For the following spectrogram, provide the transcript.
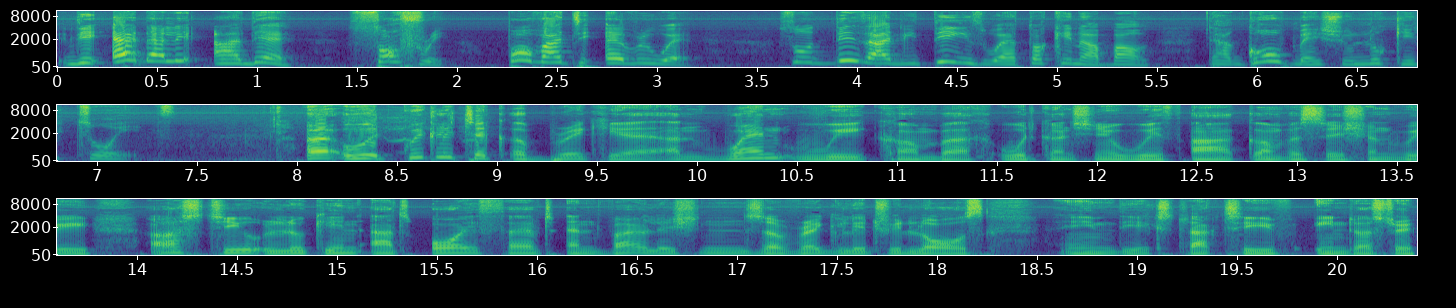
The elderly are there suffering poverty everywhere. So these are the things we are talking about that government should look into it Uh, we'll quickly take a break here, and when we come back, we'll continue with our conversation. We are still looking at oil theft and violations of regulatory laws in the extractive industry.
